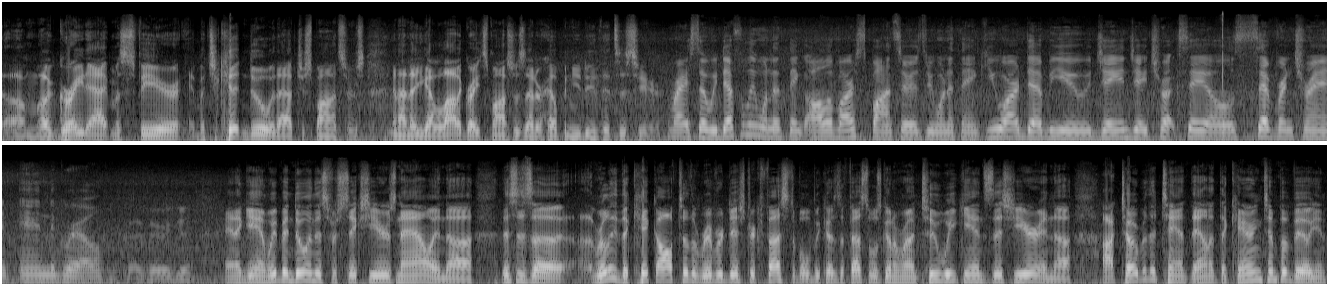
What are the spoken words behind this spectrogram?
um, a great atmosphere, but you couldn't do it without your sponsors. And I know you got a lot of great sponsors that are helping you do this this year. Right, so we definitely want to thank all of our sponsors. We want to thank URW, J&J Truck Sales, Severn Trent, and The Grill. Okay, very good. And again, we've been doing this for six years now, and uh, this is uh, really the kickoff to the River District Festival because the festival is going to run two weekends this year. In uh, October the 10th, down at the Carrington Pavilion,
